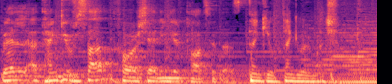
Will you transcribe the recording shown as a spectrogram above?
Well, uh, thank you, Prasad, for sharing your thoughts with us. Thank you. Thank you very much.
